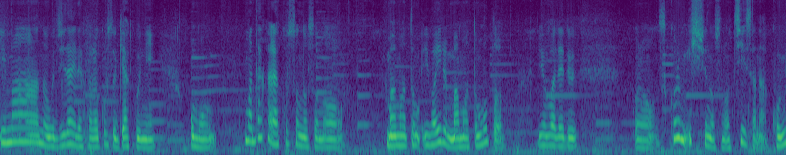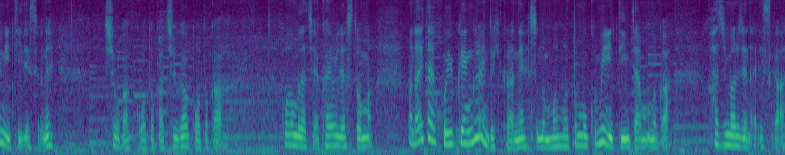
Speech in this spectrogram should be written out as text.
今の時代だからこそ逆に思う、まあ、だからこそのそのママ友いわゆるママ友と呼ばれるこのこれも一種のその小さなコミュニティですよね。小学校とか中学校とか子どもたちが通い出すと、まあ、まあ、大体保育園ぐらいの時からねそのママ友コミュニティみたいなものが始まるじゃないですか。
